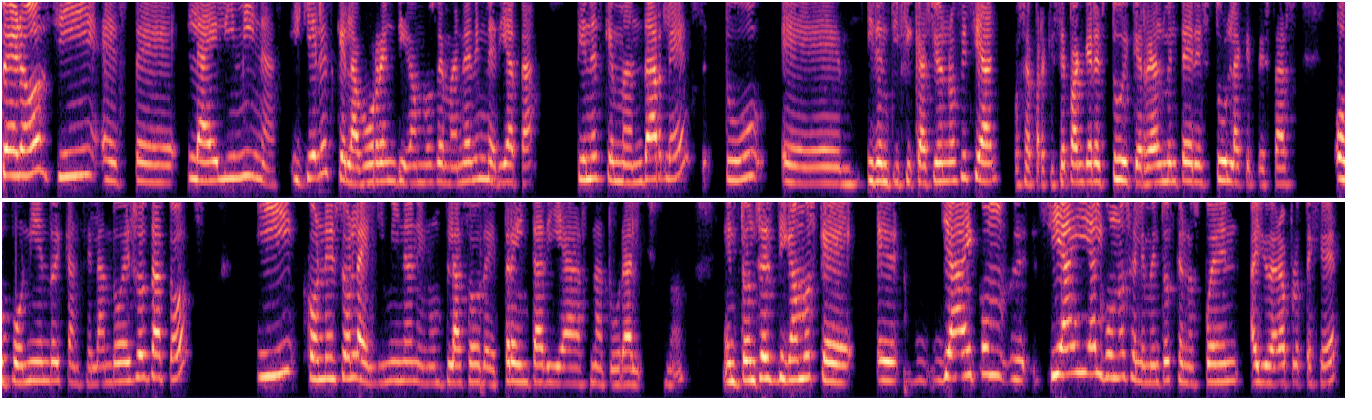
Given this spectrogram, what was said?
Pero si este, la eliminas y quieres que la borren, digamos, de manera inmediata, tienes que mandarles tu eh, identificación oficial, o sea, para que sepan que eres tú y que realmente eres tú la que te estás oponiendo y cancelando esos datos, y con eso la eliminan en un plazo de 30 días naturales, ¿no? Entonces, digamos que eh, ya hay como, sí hay algunos elementos que nos pueden ayudar a proteger,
